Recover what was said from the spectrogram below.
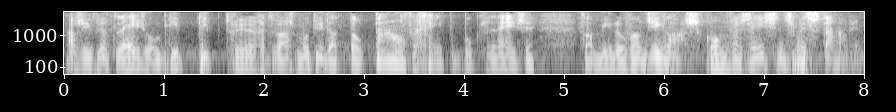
Als u wilt lezen hoe diep, diep treurig het was, moet u dat totaal vergeten boekje lezen van Milo van Gilas, Conversations with Stalin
